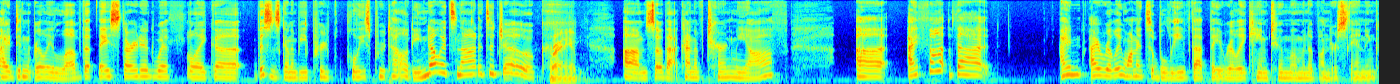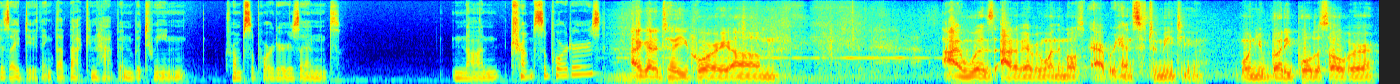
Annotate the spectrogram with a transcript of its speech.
I didn't really love that they started with like a this is going to be pre- police brutality. No, it's not. It's a joke. Right. Um, so that kind of turned me off. Uh, I thought that I I really wanted to believe that they really came to a moment of understanding because I do think that that can happen between Trump supporters and non-Trump supporters. I got to tell you, Corey, um, I was out of everyone the most apprehensive to meet you. When your buddy pulled us over,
